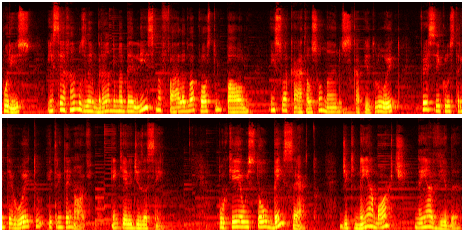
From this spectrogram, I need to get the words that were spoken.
Por isso, encerramos lembrando uma belíssima fala do apóstolo Paulo em sua carta aos Romanos, capítulo 8, versículos 38 e 39, em que ele diz assim: Porque eu estou bem certo de que nem a morte, nem a vida,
